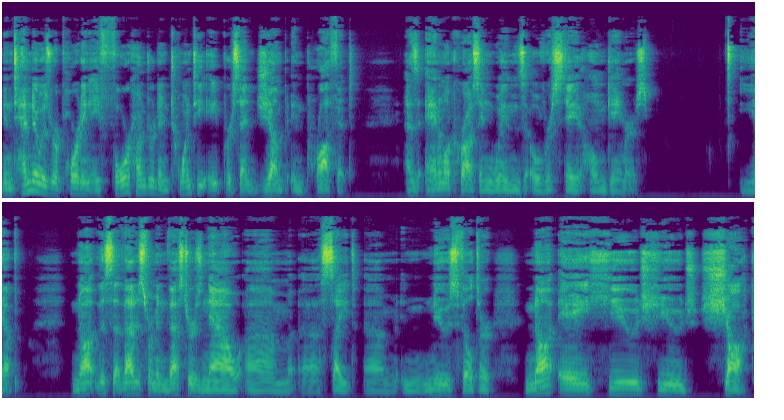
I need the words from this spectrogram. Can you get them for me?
Nintendo is reporting a 428% jump in profit as Animal Crossing wins over stay at home gamers. Yep. Not this, that is from Investors Now, um, uh, site, um, news filter. Not a huge, huge shock.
